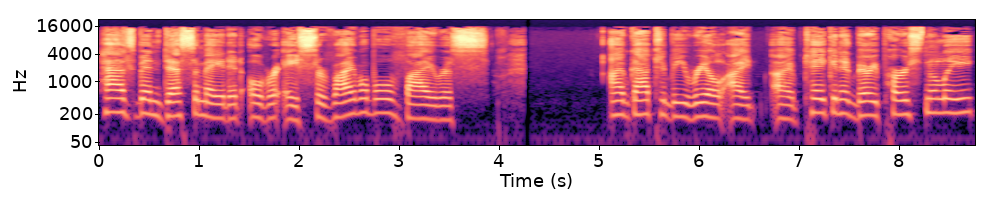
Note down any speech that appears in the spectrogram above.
has been decimated over a survivable virus? I've got to be real. I, I've taken it very personally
